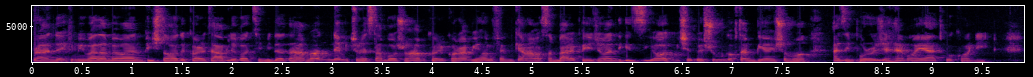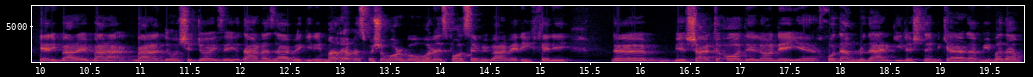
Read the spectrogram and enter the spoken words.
برندهایی که میمدن به من پیشنهاد کار تبلیغاتی می‌دادن من نمی‌تونستم باشون همکاری کنم. یا حالا فکر می‌کردم اصلا برای پیج من دیگه زیاد میشه. بهشون می‌گفتم بیاین شما از این پروژه حمایت بکنین. یعنی برای برنده هاش جایزه رو در نظر بگیرین. من هم اسم شما رو به عنوان اسپانسر می‌برم. یعنی خیلی یه شرط عادلانه خودم رو درگیرش نمی‌کردم. میمدم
